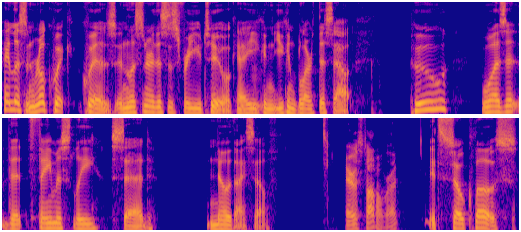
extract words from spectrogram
Hey, listen, real quick quiz, and listener, this is for you too. Okay, you mm-hmm. can you can blurt this out. Who was it that famously said, "Know thyself"? Aristotle, right? It's so close.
